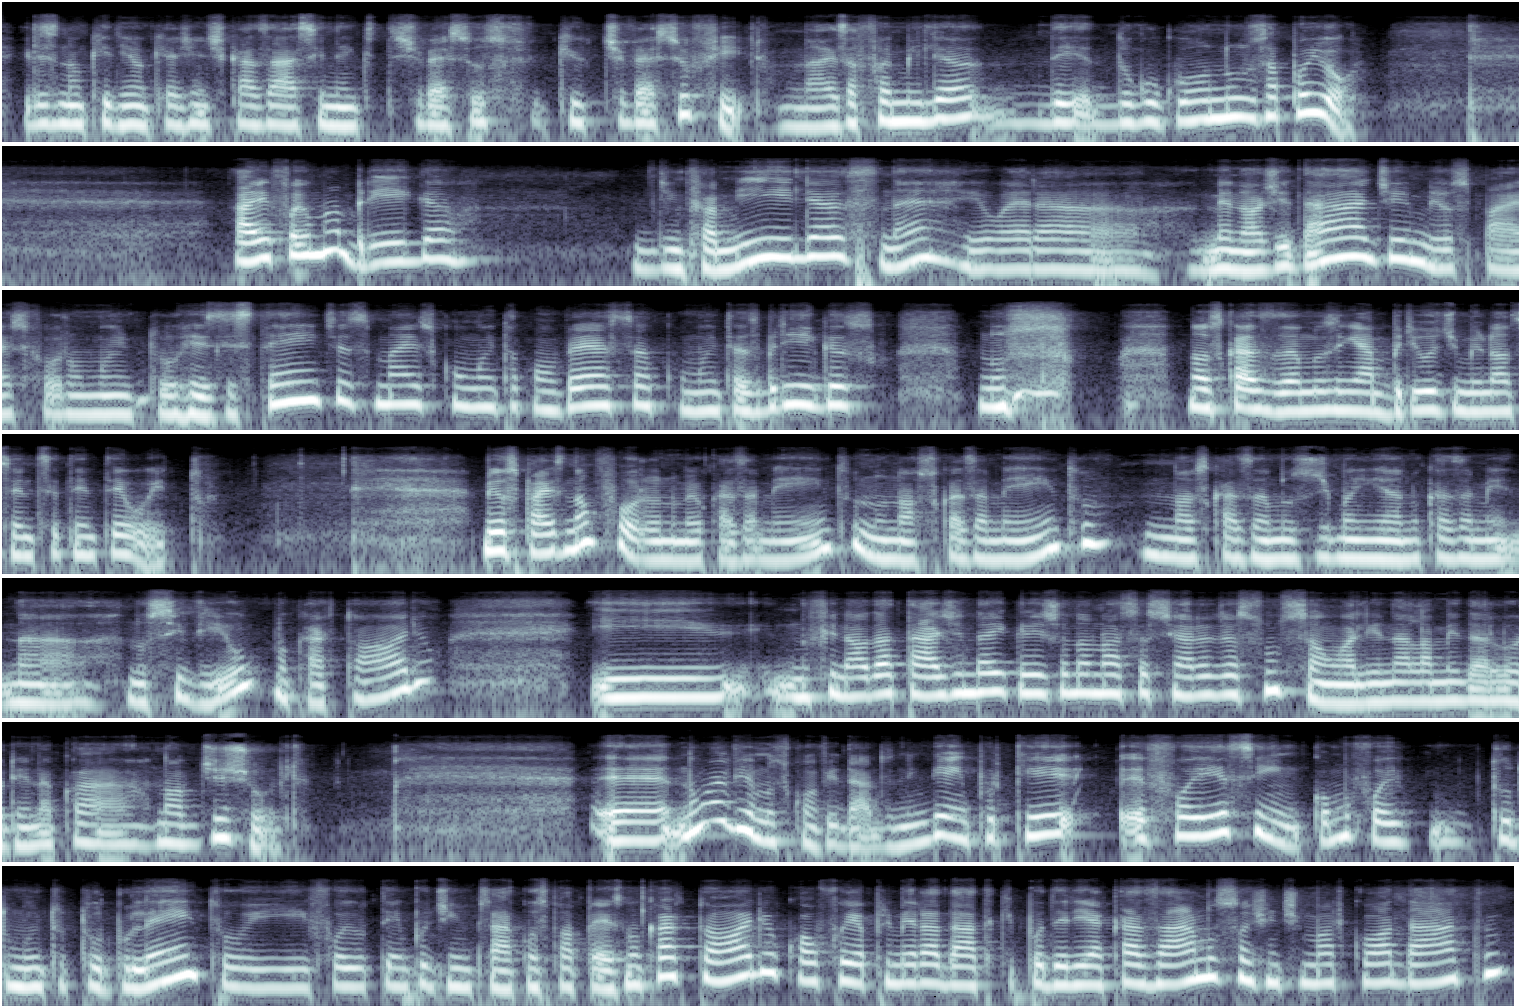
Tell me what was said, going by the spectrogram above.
eles não queriam que a gente casasse nem que tivesse, os, que tivesse o filho, mas a família de, do Gugu nos apoiou. Aí foi uma briga de famílias, né? Eu era menor de idade, meus pais foram muito resistentes, mas com muita conversa, com muitas brigas, nos, nós casamos em abril de 1978. Meus pais não foram no meu casamento, no nosso casamento. Nós casamos de manhã no casamento, na, no civil, no cartório, e no final da tarde na igreja da Nossa Senhora de Assunção, ali na Alameda Lorena com a 9 de julho. É, não havíamos convidado ninguém, porque é, foi assim, como foi tudo muito turbulento e foi o tempo de entrar com os papéis no cartório, qual foi a primeira data que poderia casarmos, a gente marcou a data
